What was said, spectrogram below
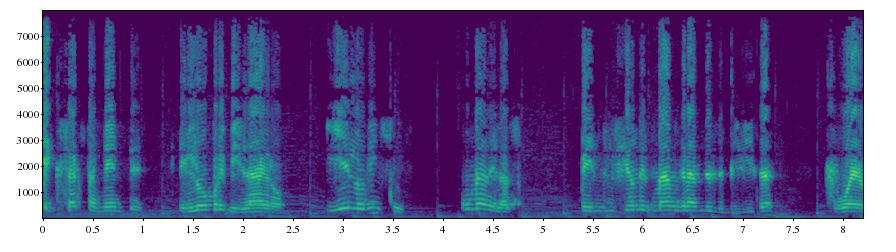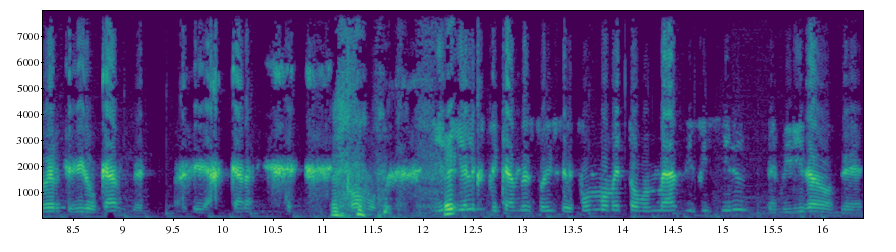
Exactamente, el hombre milagro. Y él lo dice, una de las bendiciones más grandes de mi vida fue haber tenido cáncer. Así, ah, caray, ¿cómo? Y, y, él explicando esto dice, fue un momento más difícil de mi vida donde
